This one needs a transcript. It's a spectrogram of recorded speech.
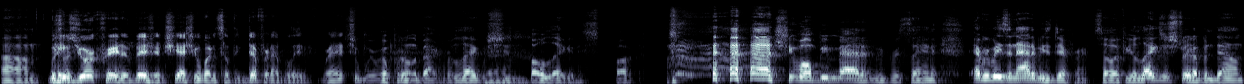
um, Which was your creative vision. She actually wanted something different, I believe, right? She, we were gonna put it on the back of her leg, but yeah. she's bow-legged as fuck. she won't be mad at me for saying it. Everybody's anatomy is different. So if your legs are straight up and down,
